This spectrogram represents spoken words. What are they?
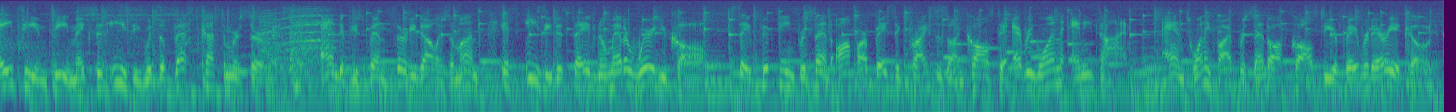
AT&T makes it easy with the best customer service. And if you spend $30 a month, it's easy to save no matter where you call. Save 15% off our basic prices on calls to everyone, anytime. And 25% off calls to your favorite area code.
